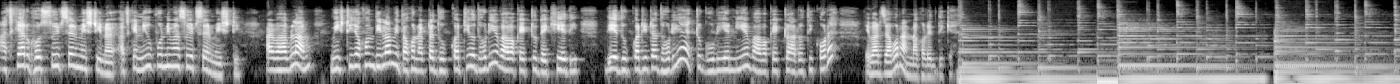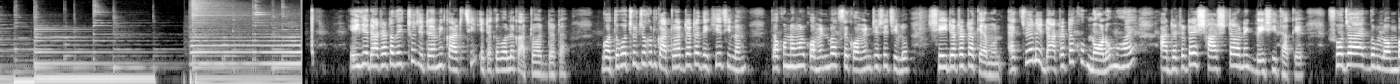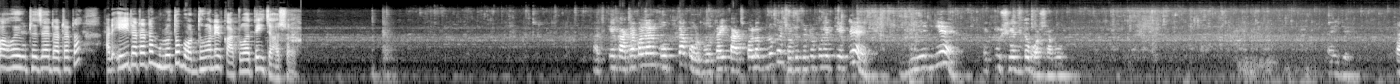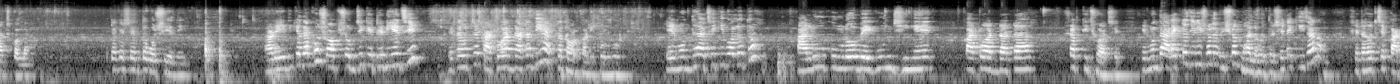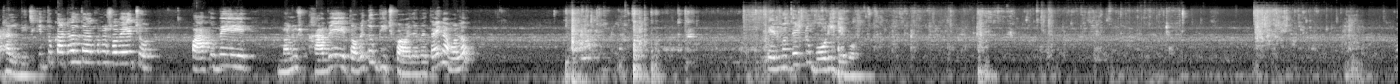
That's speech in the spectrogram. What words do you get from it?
আজকে আর ঘোষ সুইটসের মিষ্টি নয়, আজকে নিউ পূর্ণিমা সুইটসের মিষ্টি। আর ভাবলাম, মিষ্টি যখন দিলামই তখন একটা ধূপকাঠিও ধরিয়ে বাবাকে একটু দেখিয়ে দিই। দিয়ে ধূপকাঠিটা ধরিয়ে একটু ঘুরিয়ে নিয়ে বাবাকে একটু আরতি করে এবার যাব রান্নাঘরের দিকে। এই যে ডাটাটা দেখছ, যেটা আমি কাটছি, এটাকে বলে কাটোয়ার ডাটা। গত বছর যখন কাটোয়ার ডাটা দেখিয়েছিলাম, তখন আমার কমেন্ট বক্সে কমেন্ট এসেছিল, সেই ডাটাটা কেমন? অ্যাকচুয়ালি ডাটাটা খুব নরম হয়, আর ডাটাটায় শ্বাসটা অনেক বেশি থাকে। সোজা একদম লম্বা হয়ে উঠে যায় ডাটাটা আর এই ডাটাটা মূলত বর্ধমানের কাটোয়াতেই চাষ হয়। আজকে কাঁচা কলার কোপ্তা করব, তাই কাঁচকলাগুলোকে ছোট ছোট করে কেটে ধুয়ে নিয়ে একটু সেদ্ধ বসাবো। এই যে, কাঁচকলা। এটাকে সেদ্ধ বসিয়ে দিই। আর এইদিকে দেখো, সব সবজি কেটে নিয়েছি। এটা হচ্ছে কাটোয়ার ডাটা দিয়ে একটা তরকারি করব। এর মধ্যে আছে কি বলো তো আলু, কুমড়ো, বেগুন, ঝিঙে, কাটোয়ার ডাটা সব কিছু আছে। এর মধ্যে আরেকটা জিনিস হলে ভীষণ ভালো হতো, সেটা কি জানো? সেটা হচ্ছে কাঁঠাল বীজ। কিন্তু কাঁঠাল তো এখনও সবে এঁচোড়। পাকবে, মানুষ খাবে, তবে তো বীজ পাওয়া যাবে, তাই না বলো? এর মধ্যে একটু বড়ি দেব।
